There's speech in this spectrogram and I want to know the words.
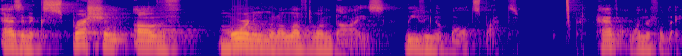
as an expression of mourning when a loved one dies, leaving a bald spot. Have a wonderful day.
